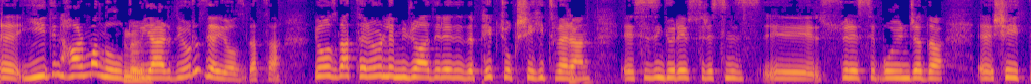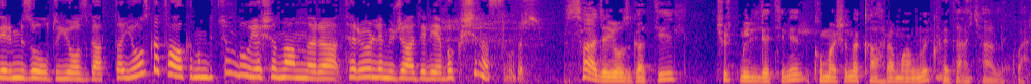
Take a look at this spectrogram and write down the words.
E, yiğidin harman olduğu Evet. yer diyoruz ya Yozgat'a. Yozgat terörle mücadelede de pek çok şehit veren, e, sizin görev süresiniz e, süresi boyunca da e, şehitlerimiz oldu Yozgat'ta. Yozgat halkının bütün bu yaşananlara, terörle mücadeleye bakışı nasıldır? Sadece Yozgat değil, Türk milletinin kumaşında kahramanlık, fedakarlık var.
